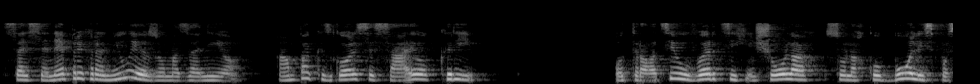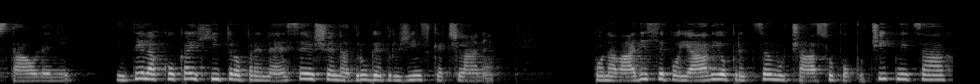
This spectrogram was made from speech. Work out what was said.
saj se ne prehranjujejo z omazanijo, ampak zgolj sesajo kri. Otroci v vrtcih in šolah so lahko bolj izpostavljeni in te lahko kaj hitro prenesejo še na druge družinske člane. Ponavadi se pojavijo predvsem v času po počitnicah,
